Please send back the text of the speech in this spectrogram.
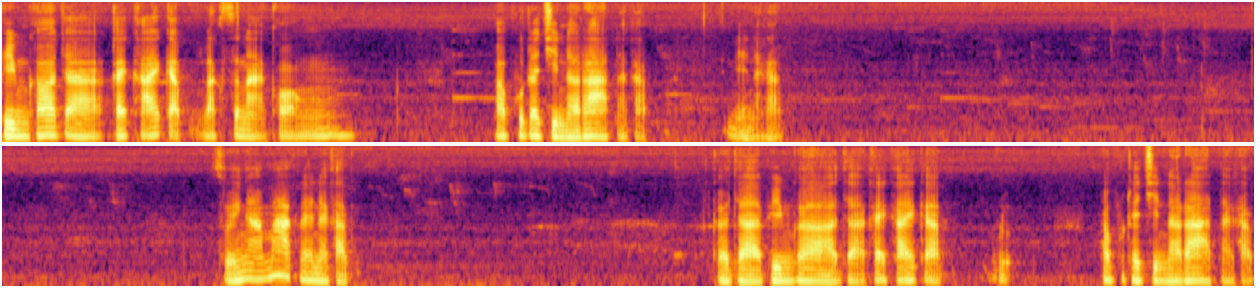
พิมพ์ก็จะคล้ายๆกับลักษณะของพระพุทธชินราชนะครับนี่นะครับ สวยงามมากเลยนะครับ ก็จะพิมพ์ก็จะคล้าย ๆ กับพระพุทธชินราชนะครับ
